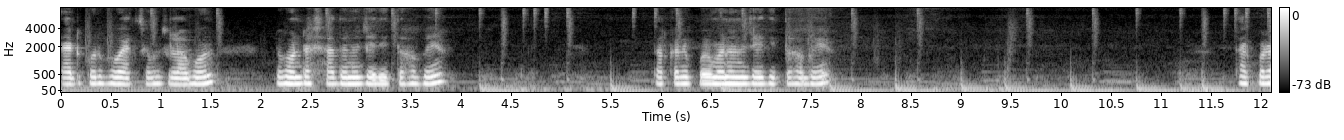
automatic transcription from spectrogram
অ্যাড করব এক চামচ লবণ। লবণটা স্বাদ অনুযায়ী দিতে হবে। তরকারির পরিমাণ অনুযায়ী দিতে হবে। তারপরে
